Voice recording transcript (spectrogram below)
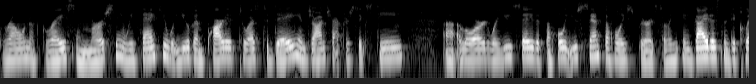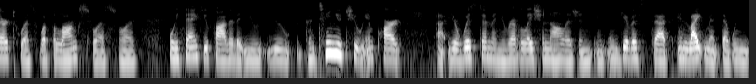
throne of grace and mercy, and we thank you what you've imparted to us today in John chapter 16, uh, Lord, where you say that the Holy, you sent the Holy Spirit so that He can guide us and declare to us what belongs to us, Lord. We thank you, Father, that you you continue to impart uh, your wisdom and your revelation knowledge, and, and, and give us that enlightenment that we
